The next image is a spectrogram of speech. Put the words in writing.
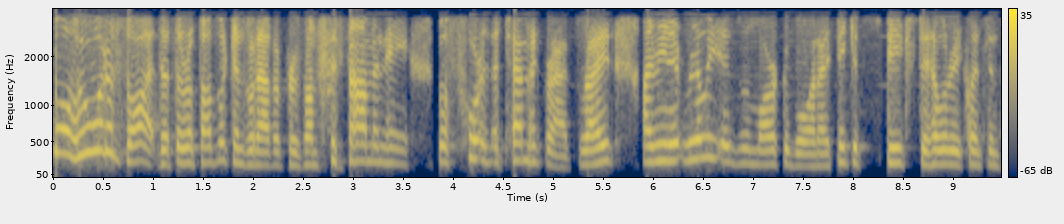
Well, who would have thought that the Republicans would have a presumptive nominee before the Democrats, right? I mean, it really is remarkable, and I think it speaks to Hillary Clinton's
